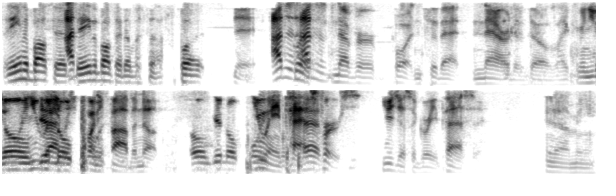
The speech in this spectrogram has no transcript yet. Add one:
it ain't about that. I, it ain't about that other stuff. But yeah, I just I just never bought into that narrative though. Like when you Don't when you average no 25 and up, don't get no points you ain't pass passed first. You're just a great passer. You know what I mean?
